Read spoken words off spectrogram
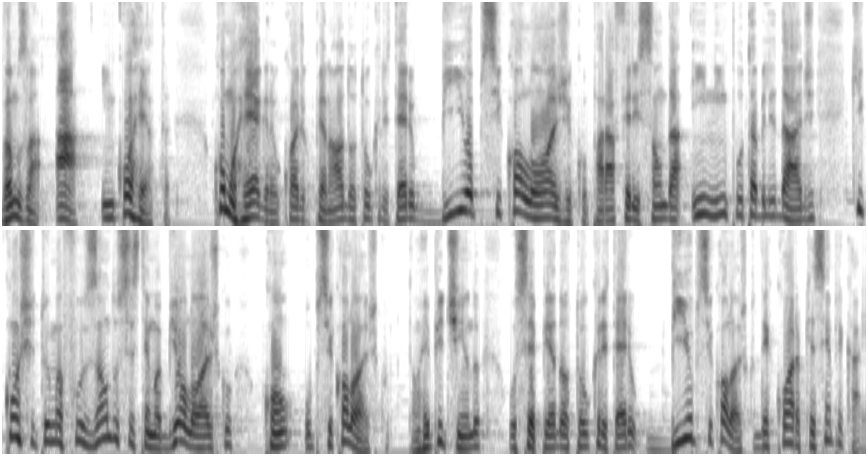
Vamos lá. A. Incorreta. Como regra, o Código Penal adotou o critério biopsicológico para a aferição da inimputabilidade, que constitui uma fusão do sistema biológico com o psicológico. Então, repetindo, o CP adotou o critério biopsicológico. Decora, porque sempre cai.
